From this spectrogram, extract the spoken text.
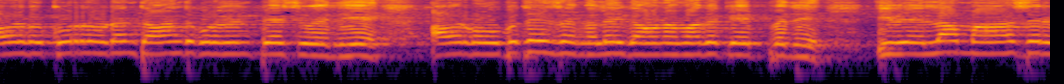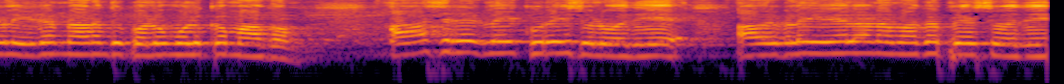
அவர்கள் குரலுடன் தாழ்ந்த குரலுடன் பேசுவது அவர்கள் உபதேசங்களை கவனமாக கேட்பது இவையெல்லாம் ஆசிரியர்களிடம் நடந்து கொள்ளும் ஒழுக்கமாகும். ஆசிரியர்களை குறை சொல்வது அவர்களை ஏளனமாக பேசுவது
